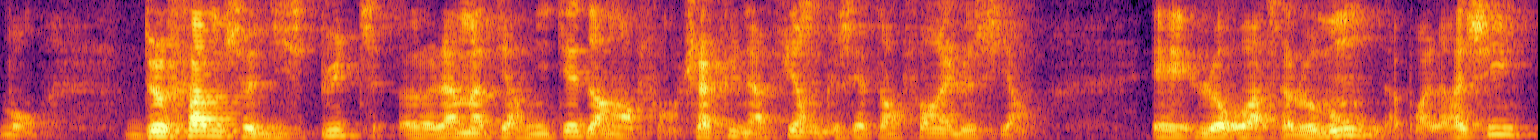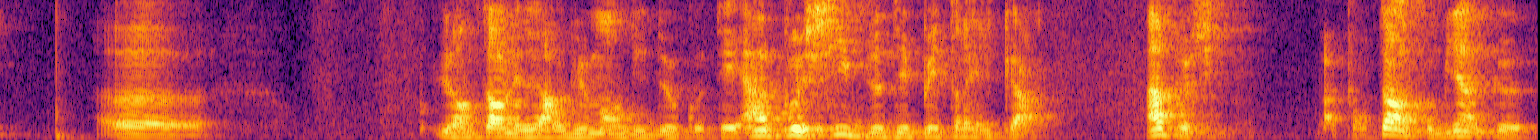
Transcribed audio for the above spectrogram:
Bon, deux femmes se disputent euh, la maternité d'un enfant. Chacune affirme que cet enfant est le sien. Et le roi Salomon, d'après le récit, il entend les arguments des deux côtés. Impossible de dépêtrer le cas. Impossible. Bah, pourtant, il faut bien que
